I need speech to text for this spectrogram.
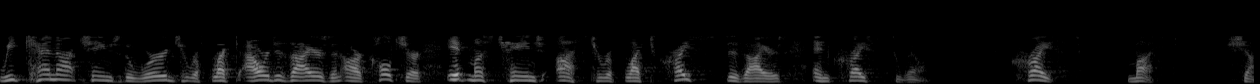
We cannot change the Word to reflect our desires and our culture. It must change us to reflect Christ's desires and Christ's will. Christ must shine.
